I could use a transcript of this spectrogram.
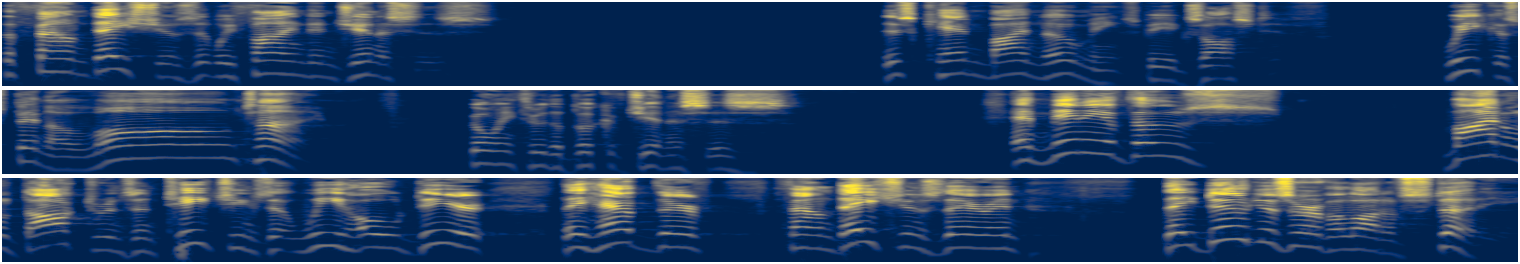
the foundations that we find in Genesis, this can by no means be exhaustive. We could spend a long time going through the book of Genesis. And many of those vital doctrines and teachings that we hold dear, they have their foundations there, and they do deserve a lot of study.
